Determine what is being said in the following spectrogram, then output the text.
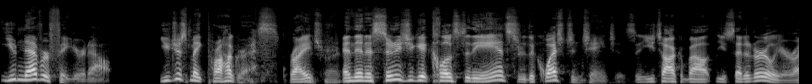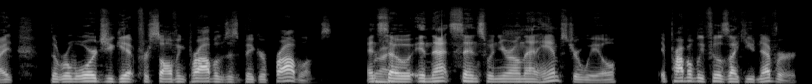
you never figure it out you just make progress right? right? and then as soon as you get close to the answer the question changes and you talk about you said it earlier right the rewards you get for solving problems is bigger problems and right. so, in that sense, when you're on that hamster wheel, it probably feels like you never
